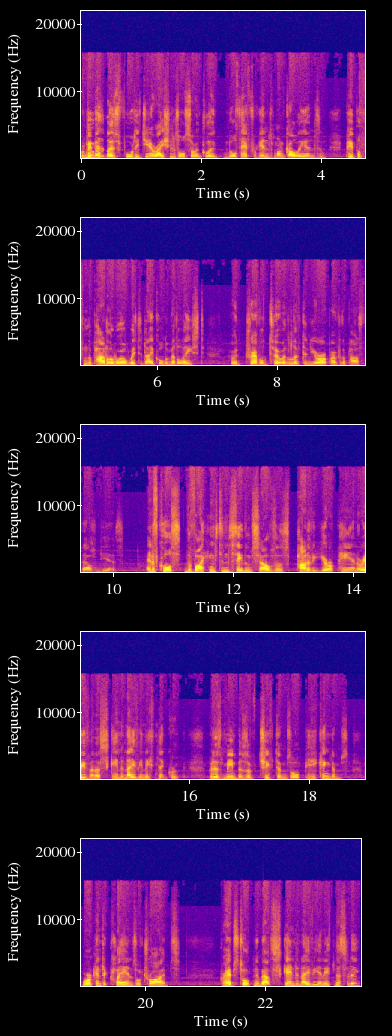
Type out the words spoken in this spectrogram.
remember that those 40 generations also include North Africans, Mongolians, and people from the part of the world we today call the Middle East, who had travelled to and lived in Europe over the past thousand years. And of course, the Vikings didn't see themselves as part of a European or even a Scandinavian ethnic group, but as members of chiefdoms or petty kingdoms, more akin to clans or tribes. Perhaps talking about Scandinavian ethnicity?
